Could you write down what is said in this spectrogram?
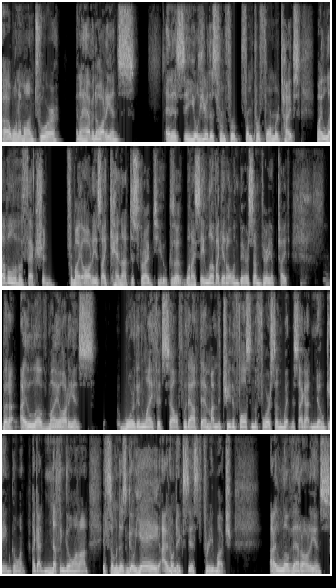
uh, when I'm on tour and I have an audience. And it's, you'll hear this from, from performer types. My level of affection for my audience, I cannot describe to you. Because when I say love, I get all embarrassed. I'm very uptight. But I love my audience more than life itself. Without them, I'm the tree that falls in the forest unwitnessed. I got no game going. I got nothing going on. If someone doesn't go, yay, I don't exist pretty much. I love that audience.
